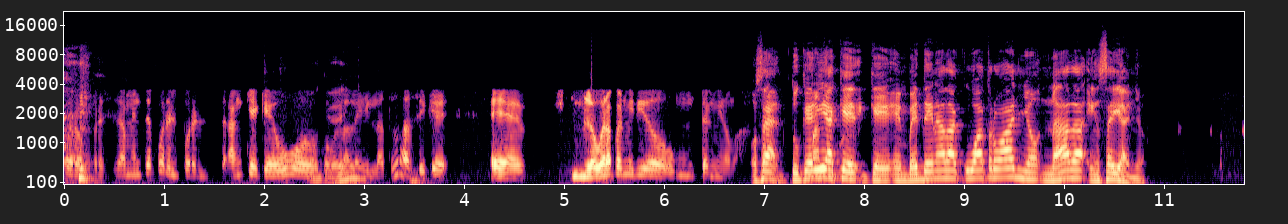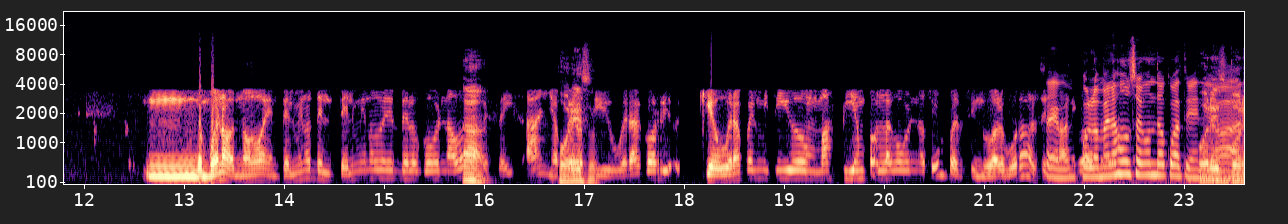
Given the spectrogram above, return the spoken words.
pero precisamente por el por el tranque que hubo con la legislatura, así que eh, le hubiera permitido un término más. O sea, tú querías que, que en vez de nada cuatro años, nada en seis años. Mm, bueno, no, en términos del término de, de los gobernadores, Ah, de seis años, por pero eso. si hubiera corrido, que hubiera permitido más tiempo en la gobernación, pues sin duda alguna. Sí, por lo menos un segundo cuatrienio. Por eso, por,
